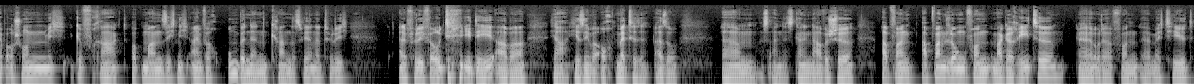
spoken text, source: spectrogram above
habe auch schon mich gefragt, ob man sich nicht einfach umbenennen kann. Das wäre natürlich eine völlig verrückte Idee, aber ja, hier sehen wir auch Mette, also ähm, ist eine skandinavische Abwand Abwandlung von Margarete äh, oder von äh, Mechthild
